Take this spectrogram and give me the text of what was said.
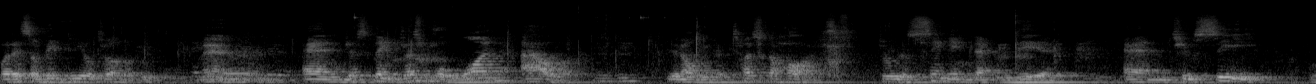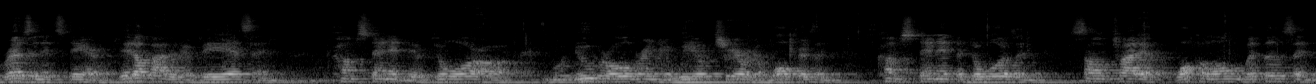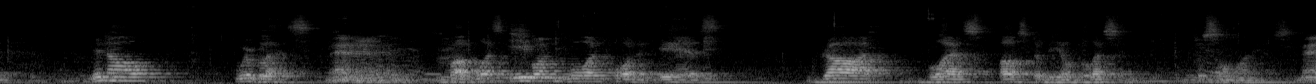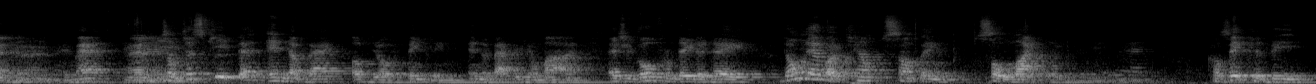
but it's a big deal to other people. Amen. And just think, just for one hour, you know, we could touch the hearts through the singing that we did. And to see residents there get up out of their beds and come stand at their door or maneuver over in their wheelchair or their walkers and come stand at the doors and some try to walk along with us and, you know, we're blessed. Amen. But what's even more important is God bless us to be a blessing to someone else. Amen. Amen? Amen. So just keep that in the back of your thinking, in the back of your mind. As you go from day to day, don't ever count something so lightly. Because it could be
